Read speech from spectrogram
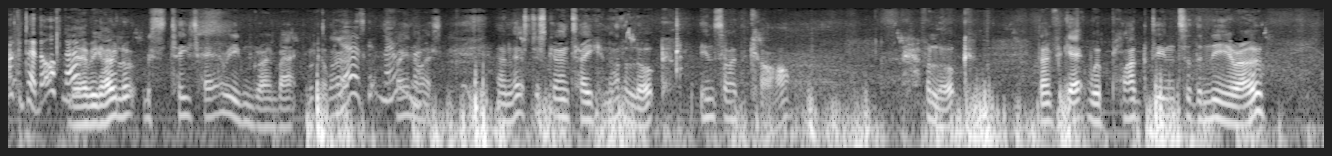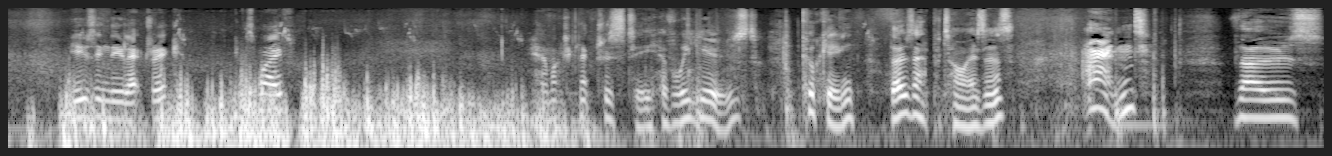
I can take that off now. There we go. Look, Miss T's hair even growing back. Look at that. Yeah, it's getting there, Very isn't it? nice. And let's just go and take another look inside the car have have a look. Don't forget, we're plugged into the Niro using the electric. Give us a wave. How much electricity have we used cooking those appetizers and those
